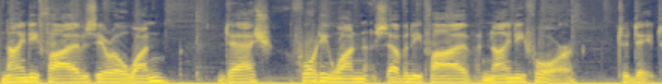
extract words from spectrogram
9501 4175 94 to date.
